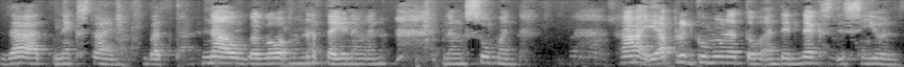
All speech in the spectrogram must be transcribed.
that next time. But now gagawa muna tayo ng ano ng suman. Ha i-upload ko muna to and then next is yun.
